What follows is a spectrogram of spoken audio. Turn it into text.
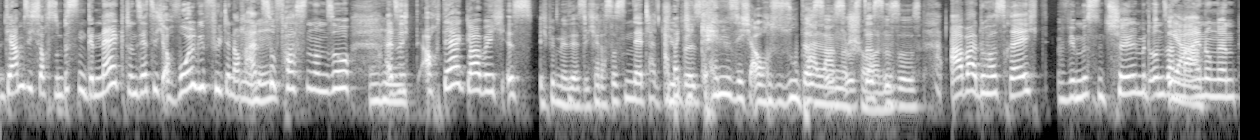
die haben sich auch so ein bisschen geneckt und sie hat sich auch wohlgefühlt, den auch mhm. anzufassen und so. Mhm. Also ich, auch der, glaube ich, ist, ich bin mir sehr sicher, dass das ein netter Typ ist. Aber die ist. kennen sich auch super das lange es, schon. Das ist es. Aber du hast recht, wir müssen chillen mit unseren ja. Meinungen,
